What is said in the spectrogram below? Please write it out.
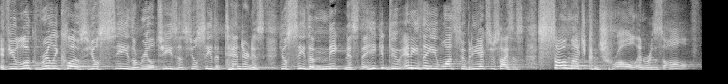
If you look really close, you'll see the real Jesus. You'll see the tenderness. You'll see the meekness that he could do anything he wants to, but he exercises so much control and resolve.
